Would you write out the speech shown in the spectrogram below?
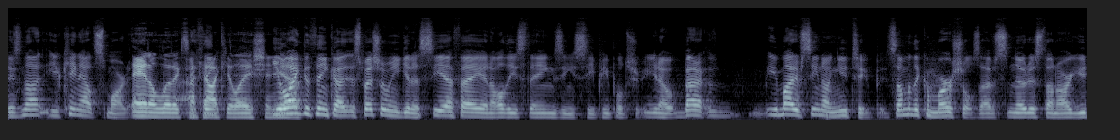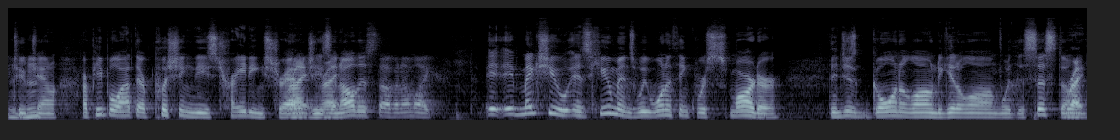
There's not you can't outsmart it. Analytics and think calculation. You yeah. like to think, uh, especially when you get a CFA and all these things, and you see people, you know, about, you might have seen on YouTube. Some of the commercials I've noticed on our YouTube channel are people out there pushing these trading strategies right. and all this stuff, and I'm like, it, it makes you as humans, we want to think we're smarter than just going along to get along with the system. Right.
